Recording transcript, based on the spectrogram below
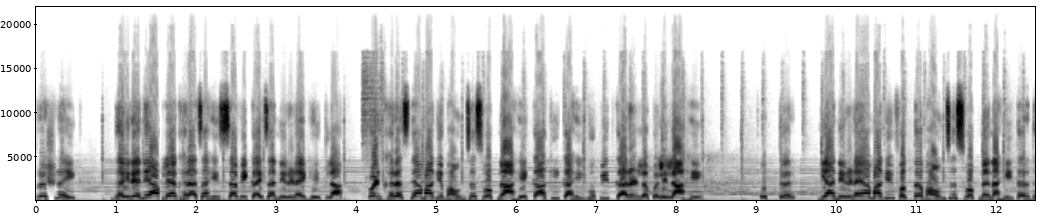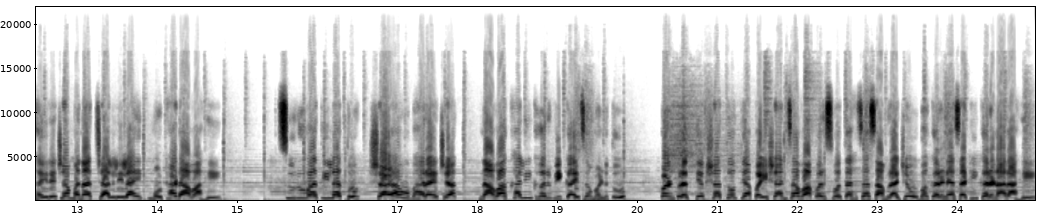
प्रश्न एक धैर्याने आपल्या घराचा हिस्सा विकायचा निर्णय घेतला पण खरंच त्यामागे भाऊंचं स्वप्न आहे का की काही गुपित कारण लपलेलं आहे? उत्तर या निर्णयामागे फक्त भाऊंचं स्वप्न नाही तर धैर्याच्या मनात चाललेला एक मोठा डाव आहे. सुरुवातीला तो शाळा उभारायच्या नावाखाली घर विकायचं म्हणतो पण प्रत्यक्षात तो त्या पैशांचा वापर स्वतःचा साम्राज्य उभं करण्यासाठी करणार आहे.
